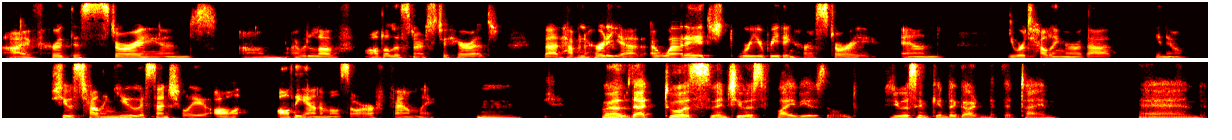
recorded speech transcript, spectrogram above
I've heard this story, and um, I would love all the listeners to hear it that haven't heard it yet. At what age were you reading her a story and you were telling her that, you know, she was telling you essentially all all the animals are our family. Mm. Well, mm. that was when she was five years old. She was in kindergarten at that time, and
